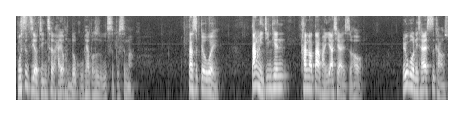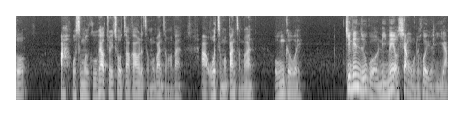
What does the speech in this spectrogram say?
不是只有金策，还有很多股票都是如此，不是吗？但是各位，当你今天看到大盘压下来的时候，如果你才在思考说。啊，我什么股票追错，糟糕了，怎么办？怎么办？啊，我怎么办？怎么办？我问各位，今天如果你没有像我的会员一样，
